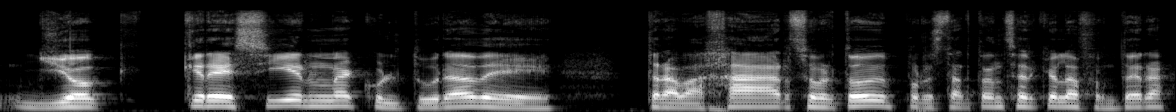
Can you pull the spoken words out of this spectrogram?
yo crecí en una cultura de trabajar, sobre todo por estar tan cerca de la frontera.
